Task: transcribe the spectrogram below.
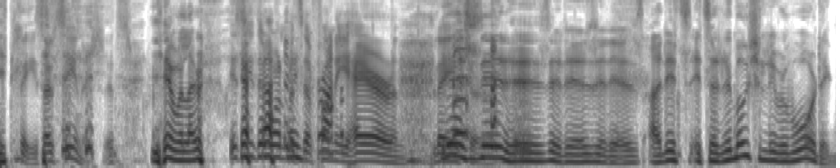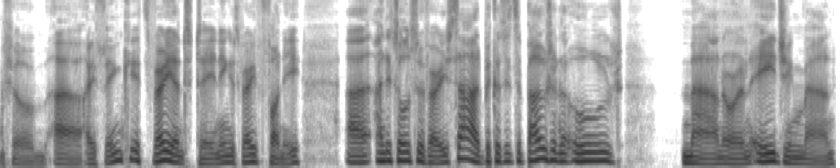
Oh, please, I've seen it. It's yeah, well, I, is he the one with the funny hair and laser? Yes, it is. It is. It is, and it's it's an emotionally rewarding film. Uh, I think it's very entertaining. It's very funny, uh, and it's also very sad because it's about an old man or an aging man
